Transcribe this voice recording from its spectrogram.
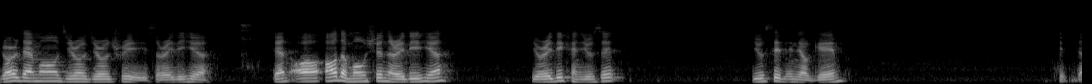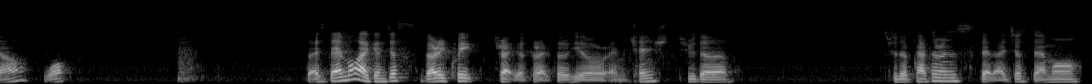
Girl demo 003 is already here. Then all, all the motion already here. You already can use it. Use it in your game. Keep down walk so as demo I can just very quick drag a character here and change to the to the patterns that I just demo.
